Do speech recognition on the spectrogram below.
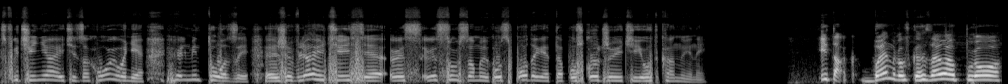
спричиняючи захворювання гельмінтози, е, живляючись е, рес- ресурсами господаря та пошкоджуючи його тканини. І так, Бен розказала про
